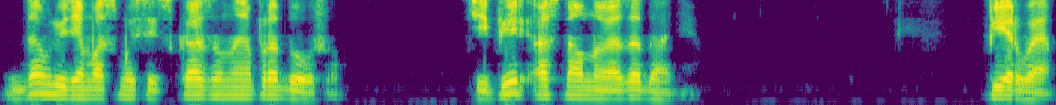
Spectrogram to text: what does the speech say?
Дав людям осмыслить сказанное, продолжил. Теперь основное задание. Первое.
